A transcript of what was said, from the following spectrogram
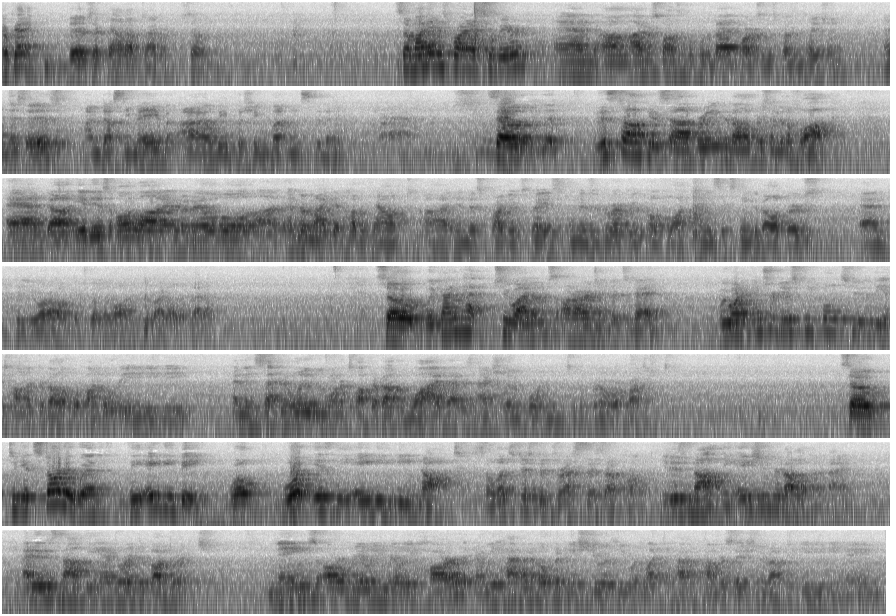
Okay, there's a count up timer. So, so my name is Brian Exelbierd, and um, I'm responsible for the bad parts of this presentation. And this is I'm Dusty Mabe. I'll be pushing buttons today. so th this talk is uh, bringing developers into the flock, and uh, it is online and available uh, under my GitHub account uh, in this project space. And there's a directory called Flock 2016 Developers, and the URL gets really long if you write all of that up. So we kind of have two items on our agenda today. We want to introduce people to the Atomic Developer Bundle, the ADB, and then secondly, we want to talk about why that is actually important to the Fedora project. So to get started with the ADB, well, what is the ADB not? So let's just address this up front. It is not the Asian Development Bank, and it is not the Android Debug Bridge. Names are really, really hard, and we have an open issue if you would like to have a conversation about the ADB name.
